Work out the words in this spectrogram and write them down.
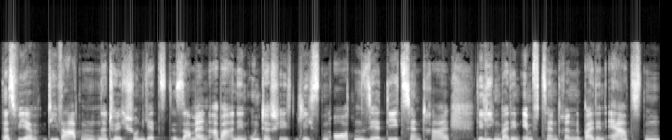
dass wir die Daten natürlich schon jetzt sammeln, aber an den unterschiedlichsten Orten sehr dezentral. Die liegen bei den Impfzentren, bei den Ärzten,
